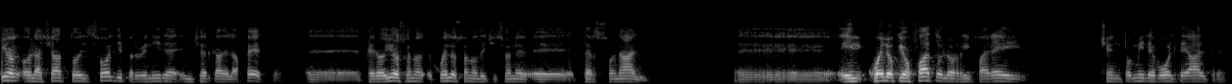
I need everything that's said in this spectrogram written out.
io ho lasciato i soldi per venire in cerca dell'affetto eh, però io sono, quello sono decisioni eh, personali eh, e quello che ho fatto lo rifarei centomila volte altre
